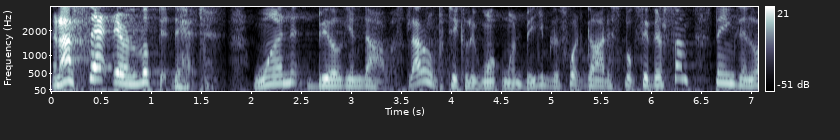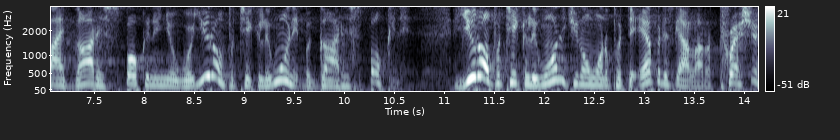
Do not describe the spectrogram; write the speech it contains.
And I sat there and looked at that. $1 billion. I don't particularly want 1 billion, but it's what God has spoken. See, there's some things in life God has spoken in your word. You don't particularly want it, but God has spoken it. You don't particularly want it. You don't want to put the effort. It's got a lot of pressure,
